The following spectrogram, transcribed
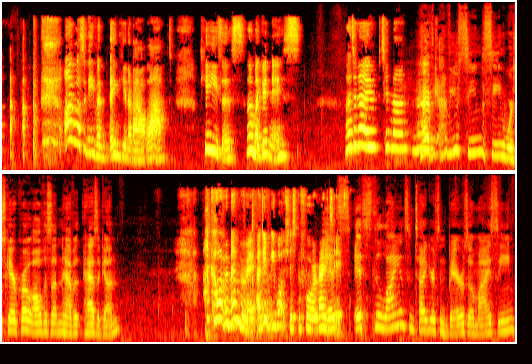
I wasn't even thinking about that. Jesus. Oh my goodness. I don't know, Tin Man. Have Have you seen the scene where Scarecrow all of a sudden have a, has a gun? I can't remember it. I didn't rewatch this before I wrote It's it. it's the lions and tigers and bears oh my scene.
